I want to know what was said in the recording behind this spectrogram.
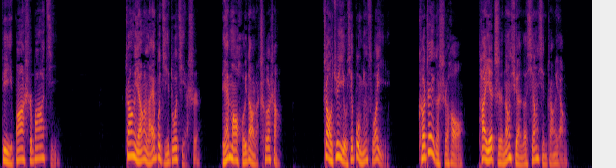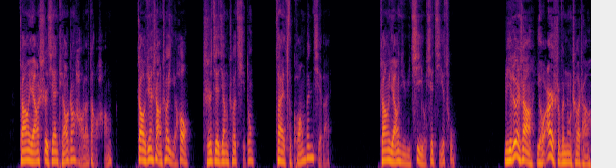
第八十八集，张扬来不及多解释，连忙回到了车上。赵军有些不明所以，可这个时候他也只能选择相信张扬。张扬事先调整好了导航，赵军上车以后，直接将车启动，再次狂奔起来。张扬语气有些急促：“理论上有二十分钟车程，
